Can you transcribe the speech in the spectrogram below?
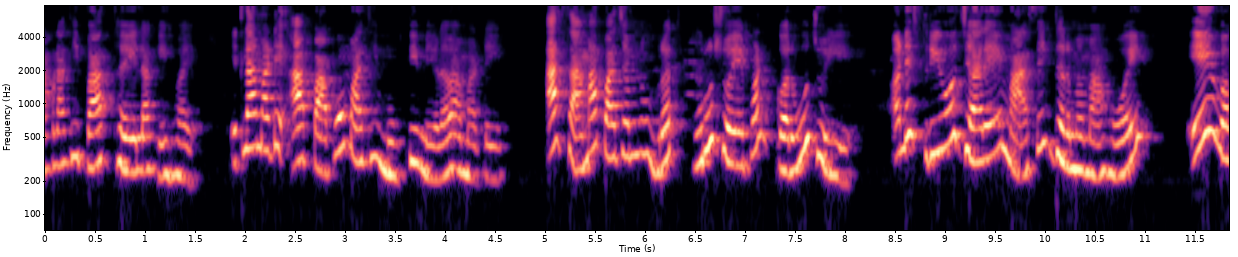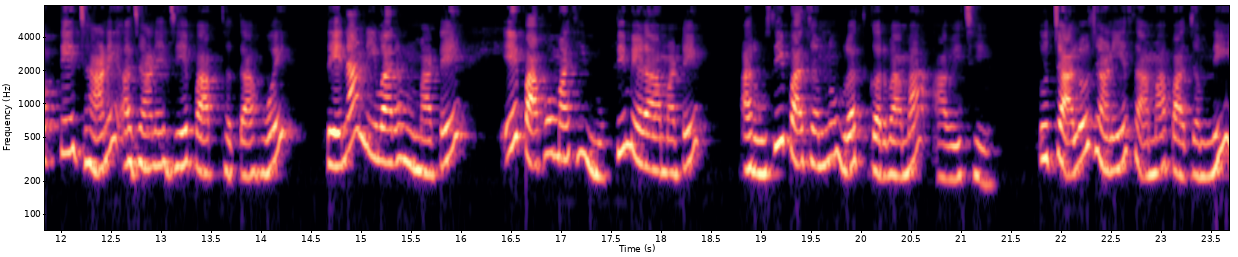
આપણાથી પાપ થયેલા કહેવાય. એટલા માટે આ પાપોમાંથી મુક્તિ મેળવવા માટે. આ સામા પાચમનું વ્રત પુરુષોએ પણ કરવું જોઈએ. અને સ્ત્રીઓ જ્યારે માસિક ધર્મમાં હોય, એ વખતે જાણે અજાણે જે પાપ થતા હોય, તેના નિવારણ માટે, એ પાપોમાંથી મુક્તિ મેળવવા માટે આ ઋષિ પાચમનું વ્રત કરવામાં આવે છે. તો ચાલો જાણીએ સામા પાચમની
